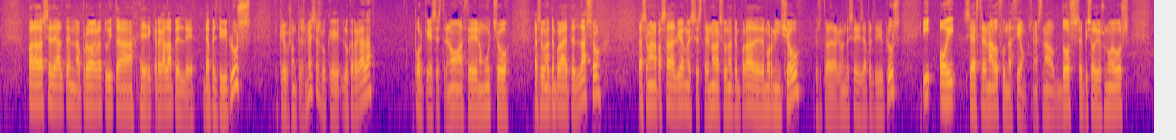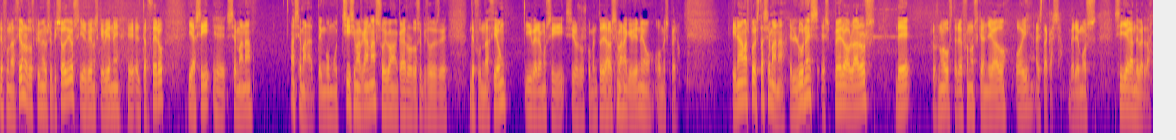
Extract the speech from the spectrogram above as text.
para darse de alta en la prueba gratuita eh, que regala Apple de, de, Apple TV Plus, que creo que son tres meses lo que, lo que regala, porque se estrenó hace no mucho la segunda temporada de Ted Lasso. La semana pasada, el viernes, se estrenó la segunda temporada de The Morning Show, que es otra de las grandes series de Apple TV Plus. Y hoy se ha estrenado Fundación. Se han estrenado dos episodios nuevos de Fundación, los dos primeros episodios, y el viernes que viene eh, el tercero. Y así, eh, semana a semana. Tengo muchísimas ganas. Hoy van a caer los dos episodios de, de Fundación y veremos si, si, os los comento ya la semana que viene o, o, me espero. Y nada más por esta semana. El lunes espero hablaros de los nuevos teléfonos que han llegado hoy a esta casa. Veremos si llegan de verdad.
